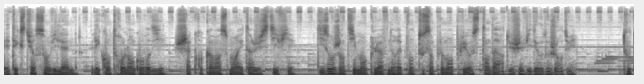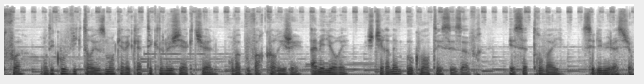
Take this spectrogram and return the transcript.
Les textures sont vilaines, les contrôles engourdis, chaque recommencement est injustifié. Disons gentiment que l'œuvre ne répond tout simplement plus aux standards du jeu vidéo d'aujourd'hui. Toutefois, on découvre victorieusement qu'avec la technologie actuelle, on va pouvoir corriger, améliorer, je dirais même augmenter ces œuvres. Et cette trouvaille, c'est l'émulation.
